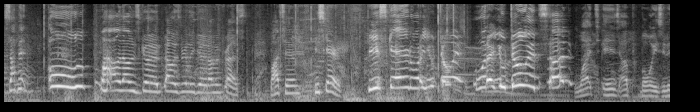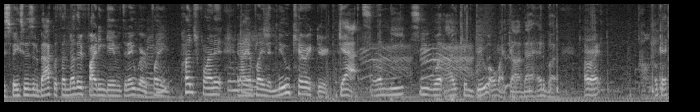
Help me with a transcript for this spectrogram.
Stop it. Oh, wow, that was good. That was really good. I'm impressed. Watch him. He's scared. He's scared. What are you doing? What are you doing, son? What is up, boys? It is Space Wizard back with another fighting game. And today we are playing Punch Planet, and I am playing the new character, Gats. Let me see what I can do. Oh my god, that headbutt. Alright. Okay.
